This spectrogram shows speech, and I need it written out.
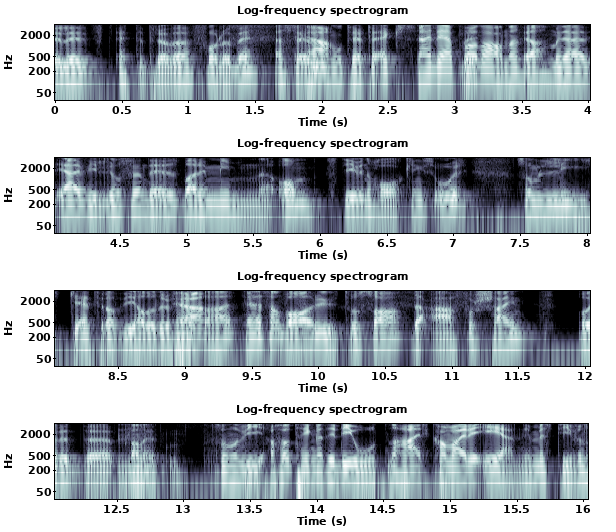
Eller etterprøve foreløpig. Jeg ser Ja. du noterte X. Nei, det er på en annen. Ja, men jeg, jeg vil jo fremdeles bare minne om Stephen Hawkings ord, som like etter at vi hadde drøfta Ja, dette her, det var ute og sa det er for seint å redde planeten. Så når vi, altså Tenk at idiotene her kan være enige med Stephen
